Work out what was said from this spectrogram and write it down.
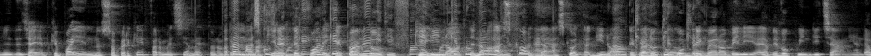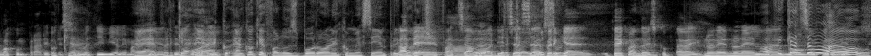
dire, cioè, che poi non so perché in farmacia mettono Vabbè, ma scusa, macchinette ma che, fuori ma che, che quando fai, che di notte, no, ascolta, eh. ascolta, di notte, ah, okay, quando okay, tu compri okay. quelle robe lì, avevo 15 anni, andavo a comprare okay. preservativi alle eh, macchinette eh, perché, fuori. ecco, ecco, che fa lo sborone come sempre. Vabbè, facciamo fa, eh, 17, perché, perché sono... te quando hai scoperto, non è, non è ma che cazzo vuoi? Oh.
